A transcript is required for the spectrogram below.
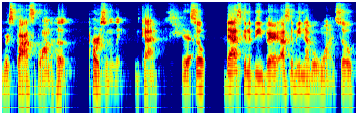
responsible on the hook personally. Okay. Yeah. So that's going to be very that's going to be number one. So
